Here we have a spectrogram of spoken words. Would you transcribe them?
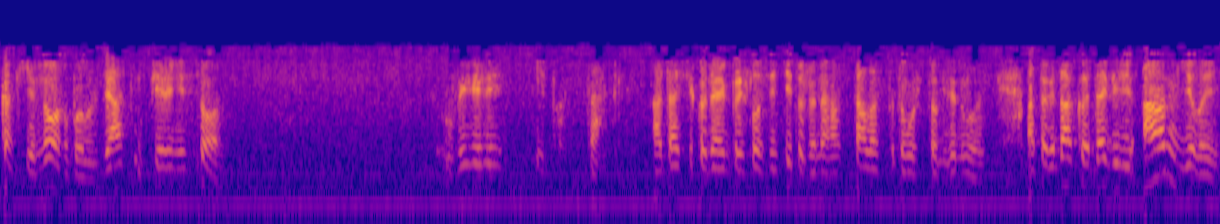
Как Енох был взят и перенесен. Вывели и поставили. А дальше, когда им пришлось идти, то жена осталась, потому что оглянулась. А тогда, когда вели ангелы,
